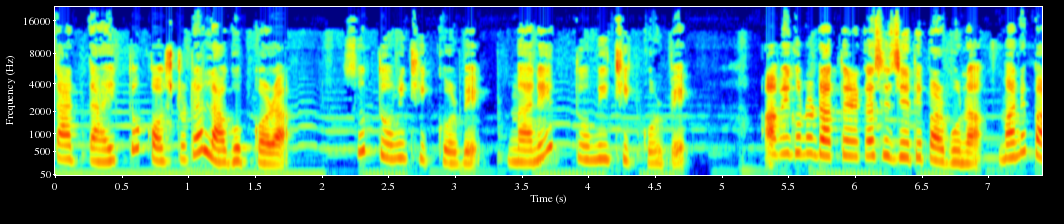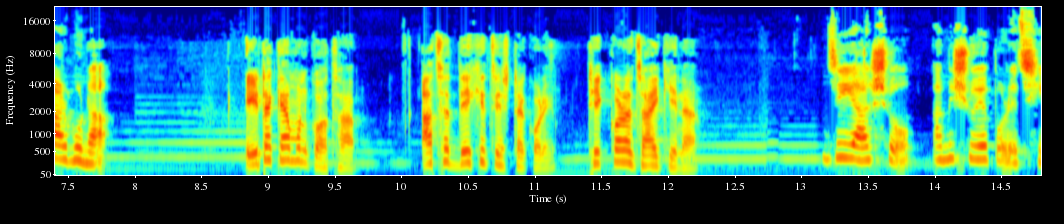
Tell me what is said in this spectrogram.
তার দায়িত্ব কষ্টটা লাঘব করা। সো তুমি ঠিক করবে মানে তুমি ঠিক করবে। আমি কোনো ডাক্তারের কাছে যেতে পারব না মানে পারব না। এটা কেমন কথা? আচ্ছা দেখি চেষ্টা করে ঠিক করা যায় কিনা? জি আসো আমি শুয়ে পড়েছি।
